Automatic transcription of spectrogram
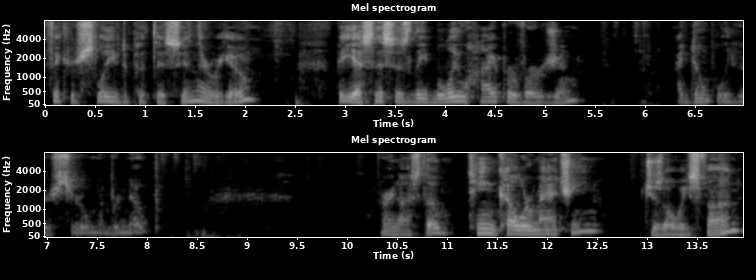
thicker sleeve to put this in. There we go. But yes, this is the blue hyper version. I don't believe there's serial number. Nope. Very nice though. Team color matching, which is always fun.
